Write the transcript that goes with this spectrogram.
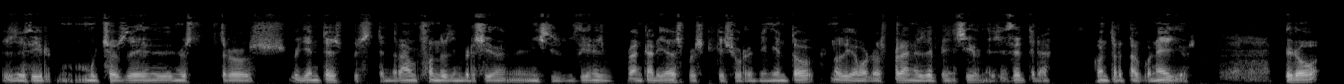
Es decir, muchos de nuestros oyentes pues tendrán fondos de inversión en instituciones bancarias pues que su rendimiento, no digamos los planes de pensiones, etcétera, contratado con ellos. Pero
